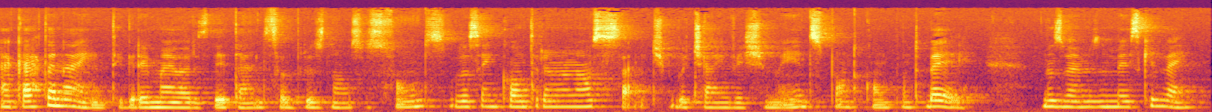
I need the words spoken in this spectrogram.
A carta na íntegra e maiores detalhes sobre os nossos fundos você encontra no nosso site butiainvestimentos.com.br. Nos vemos no mês que vem.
